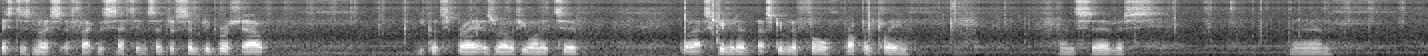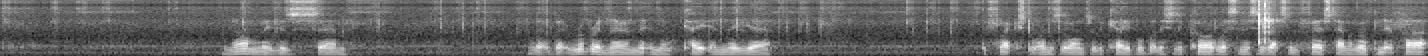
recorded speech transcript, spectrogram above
this does not affect the setting. So just simply brush out. You could spray it as well if you wanted to but let's give it a let's give it a full proper clean and service um, normally there's um, a little bit of rubber in there in the in the in the uh, the flexed ones, the ones with the cable, but this is a cordless and this is actually the first time I've opened it apart.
